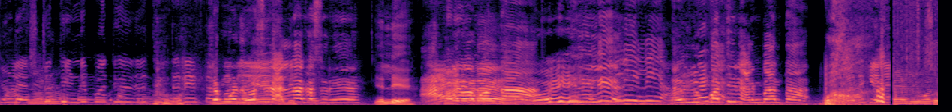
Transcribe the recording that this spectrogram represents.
ಇವಳು ಎಷ್ಟು ತಿಂಡಿ ಪೋತಿದ್ರೆ ತಿಂತಾನೆ ಇರ್ತಾಳೆ. ಅಲ್ಲ ಕಸೂರಿ ಎಲ್ಲಿ? ಇಲ್ಲಿ ಇಲ್ಲಿ ನಾವು ಇಲ್ಲಿ ಬರ್ತೀವಿ ಹಂಗ್ ಬಾ ಅಂತ ಸೊ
